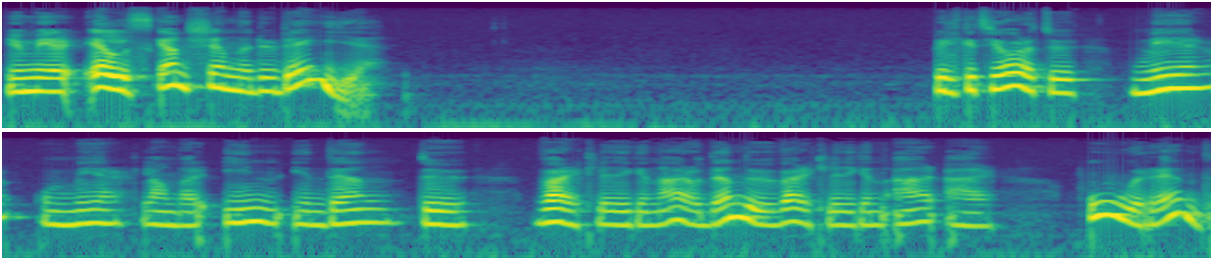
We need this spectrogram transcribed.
ju mer älskad känner du dig. Vilket gör att du mer och mer landar in i den du verkligen är. Och den du verkligen är, är orädd.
